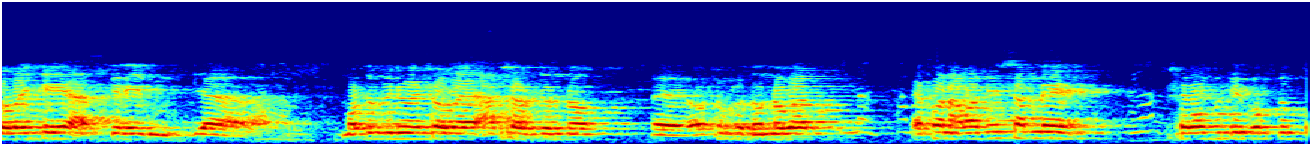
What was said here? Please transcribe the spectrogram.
সবাইকে আজকের এই মত বিনিময় সভায় আসার জন্য অসংখ্য ধন্যবাদ। এখন আমাদের সামনে সভাপতির বক্তব্য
